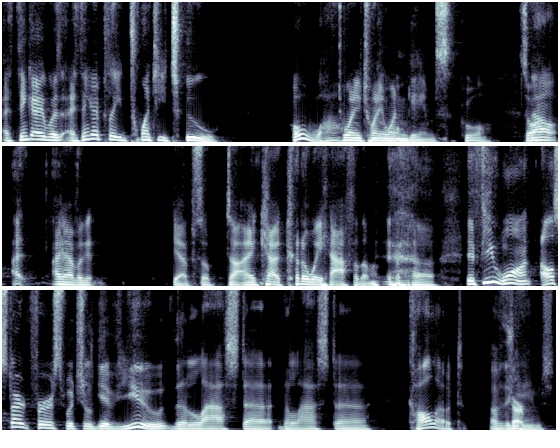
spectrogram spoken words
I think I was, I think I played 22 oh wow 2021 Cool. games. cool So Now- I, I have a, yeah. So I cut away half of them. Uh, if you want, I'll start first, which will give you the last uh, the last uh, call out of the Sure. games.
